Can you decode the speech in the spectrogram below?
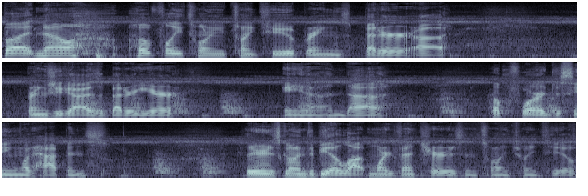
But no, hopefully 2022 brings better, uh, brings you guys a better year. And uh, look forward to seeing what happens. There's going to be a lot more adventures in 2022.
